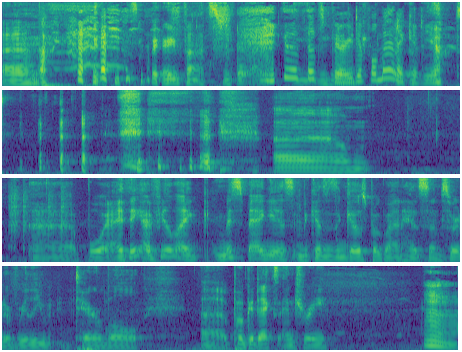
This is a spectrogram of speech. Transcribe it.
Um, it's very possible. I've That's very diplomatic of you. Um, uh, boy, I think I feel like Mismagius, because it's a ghost Pokemon, has some sort of really terrible uh, Pokedex entry. Um,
